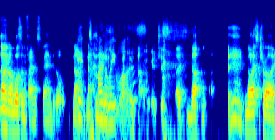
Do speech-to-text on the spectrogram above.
No, no, it wasn't a famous band at all. No, it no, totally no, was. No, just, no, nice try.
